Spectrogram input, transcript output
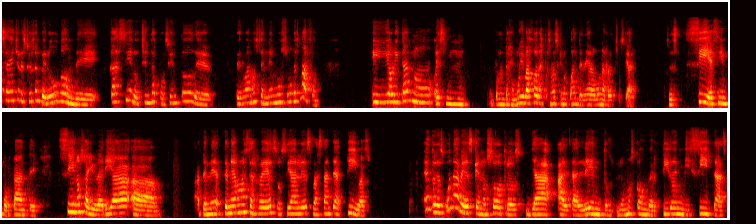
se ha hecho estudios en Perú donde casi el 80% de peruanos tenemos un smartphone. Y ahorita no es un porcentaje muy bajo de las personas que no pueden tener alguna red social. Entonces, sí es importante, sí nos ayudaría a, tener, tener nuestras redes sociales bastante activas. Entonces, una vez que nosotros ya al talento lo hemos convertido en visitas,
